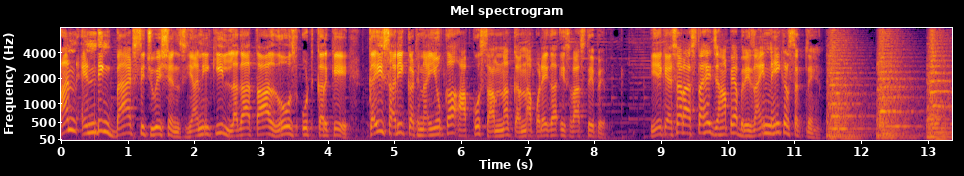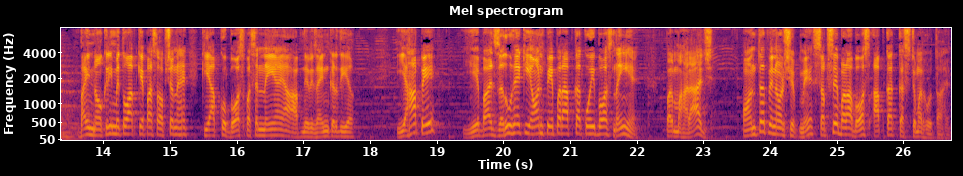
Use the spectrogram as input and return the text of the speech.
अनएंडिंग बैड सिचुएशंस यानी कि लगातार रोज उठ करके कई सारी कठिनाइयों का आपको सामना करना पड़ेगा इस रास्ते पे। ये एक ऐसा रास्ता है जहाँ पे आप रिजाइन नहीं कर सकते हैं। भाई, नौकरी में तो आपके पास ऑप्शन है कि आपको बॉस पसंद नहीं आया, आपने रिजाइन कर दिया। यहाँ पे ये बात ज़रूर है कि ऑन पेपर आपका कोई बॉस नहीं है, पर महाराज ऑन्टरप्रेन्योरशिप में सबसे बड़ा बॉस आपका कस्टमर होता है।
